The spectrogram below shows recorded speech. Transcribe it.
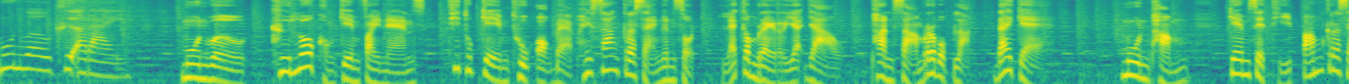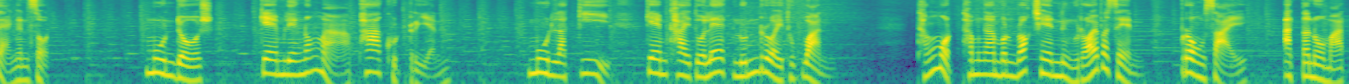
Moon World คืออะไร Moon World คือโลกของเกม Finance ที่ทุกเกมถูกออกแบบให้สร้างกระแสเงินสด และกำไรระยะยาว ผ่าน 3 ระบบหลักได้แก่ Moon Pump เกมเศรษฐีปั๊มกระแสเงินสด Moon Doge เกมเลี้ยงน้องหมาผ้าขุดเหรียญ Moon Lucky เกมคายตัวเลขลุ้นรวยทุกวัน ทั้งหมดทำงานบนบล็อกเชน 100%โปร่งใส อัตโนมัติ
